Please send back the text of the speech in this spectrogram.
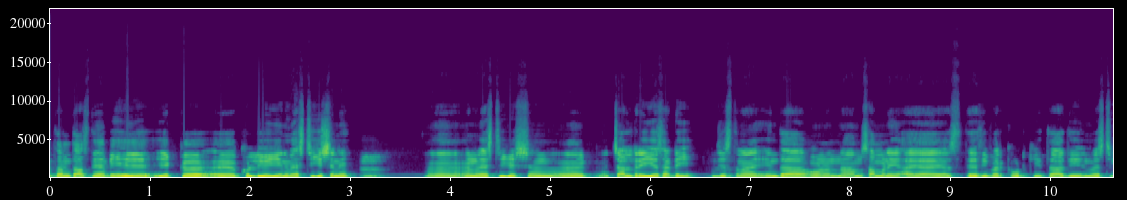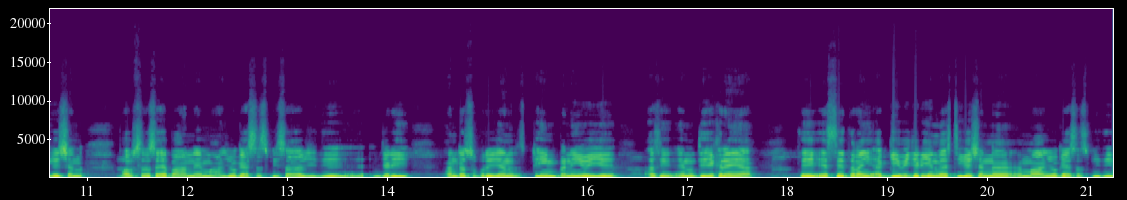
ਤੁਹਾਨੂੰ ਦੱਸਦੇ ਹਾਂ ਵੀ ਇਹ ਇੱਕ ਖੁੱਲੀ ਹੋਈ ਇਨਵੈਸਟੀਗੇਸ਼ਨ ਹੈ। ਹੂੰ। ਇਨਵੈਸਟੀਗੇਸ਼ਨ ਚੱਲ ਰਹੀ ਹੈ ਸਾਡੀ ਜਿਸ ਤਰ੍ਹਾਂ ਇਹਦਾ ਹੁਣ ਨਾਮ ਸਾਹਮਣੇ ਆਇਆ ਹੈ ਅਸੀਂ ਤੇ ਅਸੀਂ ਵਰਕਆਊਟ ਕੀਤਾ ਦੀ ਇਨਵੈਸਟੀਗੇਸ਼ਨ ਅਫਸਰ ਸਾਹਿਬਾਨ ਨੇ ਮਾਨਯੋਗ ਐਸਐਸਪੀ ਸਾਹਿਬ ਜੀ ਦੀ ਜਿਹੜੀ ਅੰਡਰ ਸੁਪਰਵੀਜ਼ਨ ਟੀਮ ਬਣੀ ਹੋਈ ਹੈ। ਅਸੀਂ ਇਹਨੂੰ ਦੇਖ ਰਹੇ ਹਾਂ। ਤੇ ਇਸੇ ਤਰ੍ਹਾਂ ਹੀ ਅੱਗੇ ਵੀ ਜਿਹੜੀ ਇਨਵੈਸਟੀਗੇਸ਼ਨ ਮਾਨਯੋਗ ਐਸਐਸਪੀ ਦੀ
